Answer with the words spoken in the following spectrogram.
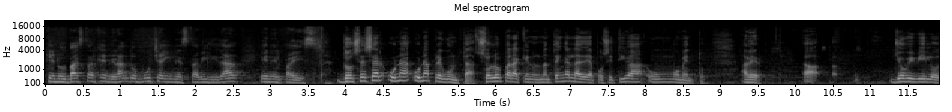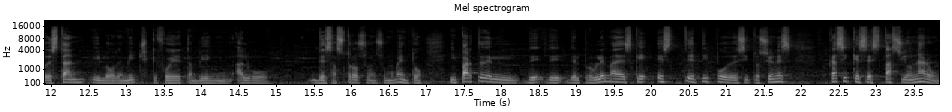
que nos va a estar generando mucha inestabilidad en el país. Don César, una, una pregunta, solo para que nos mantengan la diapositiva un momento. A ver, ah, yo viví lo de Stan y lo de Mitch, que fue también algo desastroso en su momento. Y parte del, del, problema es que este tipo de situaciones casi que se estacionaron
